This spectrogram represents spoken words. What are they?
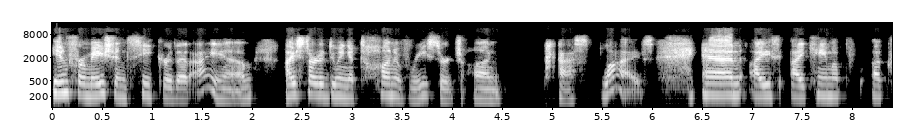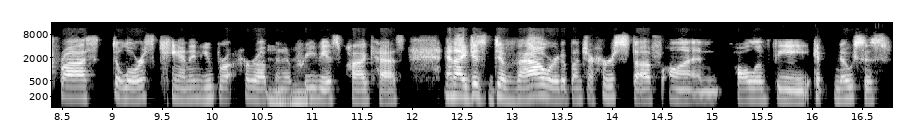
information seeker that I am, I started doing a ton of research on past lives. And I I came up across Dolores Cannon. You brought her up mm-hmm. in a mm-hmm. previous podcast, and I just devoured a bunch of her stuff on all of the hypnosis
